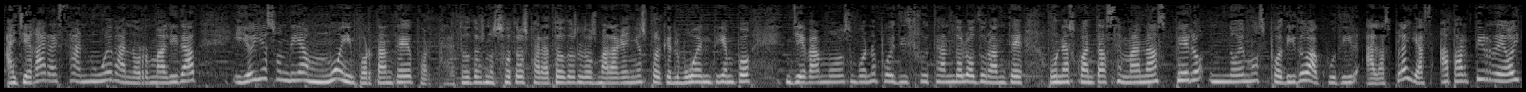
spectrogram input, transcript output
a llegar a esta nueva normalidad y hoy es un día muy importante por, para todos nosotros, para todos los malagueños, porque el buen tiempo llevamos, bueno, pues disfrutándolo durante unas cuantas semanas, pero no hemos podido acudir a las playas. A partir de hoy,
